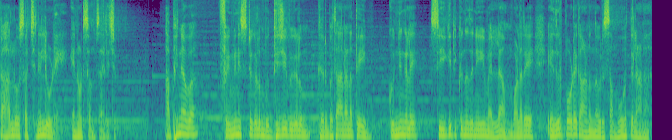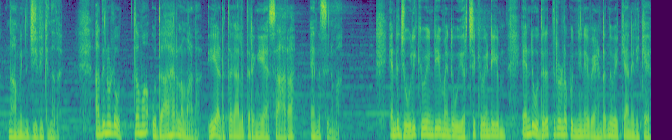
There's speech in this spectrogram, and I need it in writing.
കാർലോസ് അച്ഛനിലൂടെ എന്നോട് സംസാരിച്ചു. അഭിനവ ഫെമിനിസ്റ്റുകളും ബുദ്ധിജീവികളും ഗർഭധാരണത്തെയും കുഞ്ഞുങ്ങളെ സ്വീകരിക്കുന്നതിനെയുമെല്ലാം വളരെ എതിർപ്പോടെ കാണുന്ന ഒരു സമൂഹത്തിലാണ് നാം ഇന്ന് ജീവിക്കുന്നത്. അതിനുള്ള ഉത്തമ ഉദാഹരണമാണ് ഈ അടുത്ത കാലത്തിറങ്ങിയ സാറ എന്ന സിനിമ. എന്റെ ജോലിക്ക് വേണ്ടിയും എന്റെ ഉയർച്ചയ്ക്ക് വേണ്ടിയും എന്റെ ഉദരത്തിലുള്ള കുഞ്ഞിനെ വേണ്ടെന്ന് വയ്ക്കാൻ എനിക്ക്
